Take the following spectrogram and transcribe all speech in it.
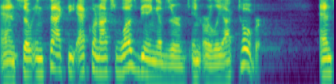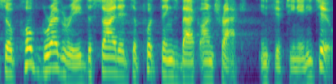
And so, in fact, the equinox was being observed in early October. And so Pope Gregory decided to put things back on track in 1582.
